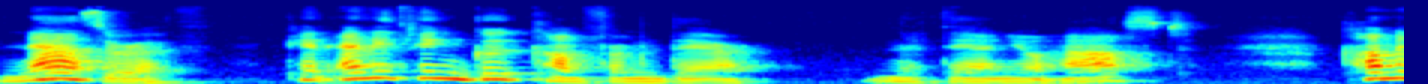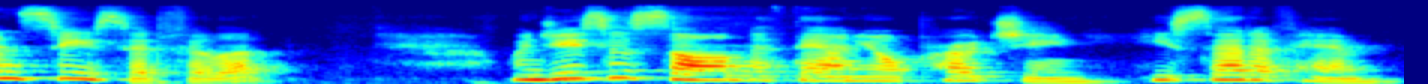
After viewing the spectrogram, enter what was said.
Nazareth? Can anything good come from there? Nathanael asked. Come and see, said Philip. When Jesus saw Nathanael approaching, he said of him,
